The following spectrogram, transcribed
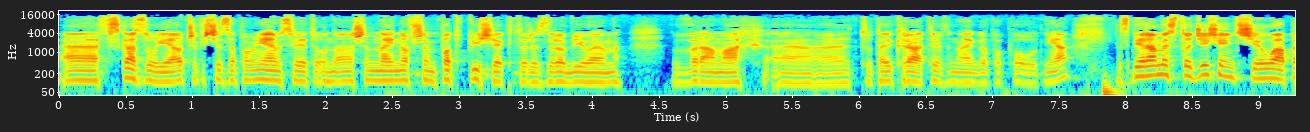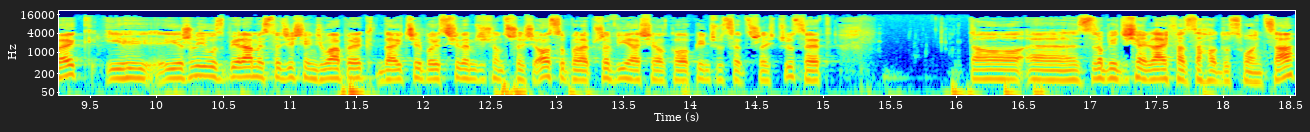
e, wskazuje, oczywiście zapomniałem sobie tu o naszym najnowszym podpisie, który zrobiłem w ramach e, tutaj kreatywnego popołudnia. Zbieramy 110 łapek i jeżeli uzbieramy 110 łapek, dajcie, bo jest 76 osób, ale przewija się około 500-600, to e, zrobię dzisiaj live'a z zachodu słońca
